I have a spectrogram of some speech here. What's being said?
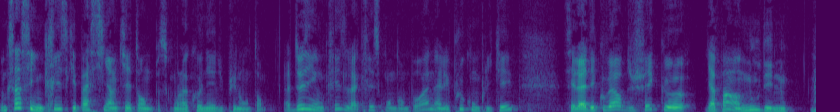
Donc ça, c'est une crise qui n'est pas si inquiétante, parce qu'on la connaît depuis longtemps. La deuxième crise, la crise contemporaine, elle est plus compliquée. C'est la découverte du fait qu'il n'y a pas un nous des nous.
